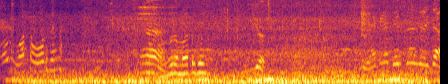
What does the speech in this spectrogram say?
ஊரை மாட்டுது. ஏற்கனவே தெரிஞ்சா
